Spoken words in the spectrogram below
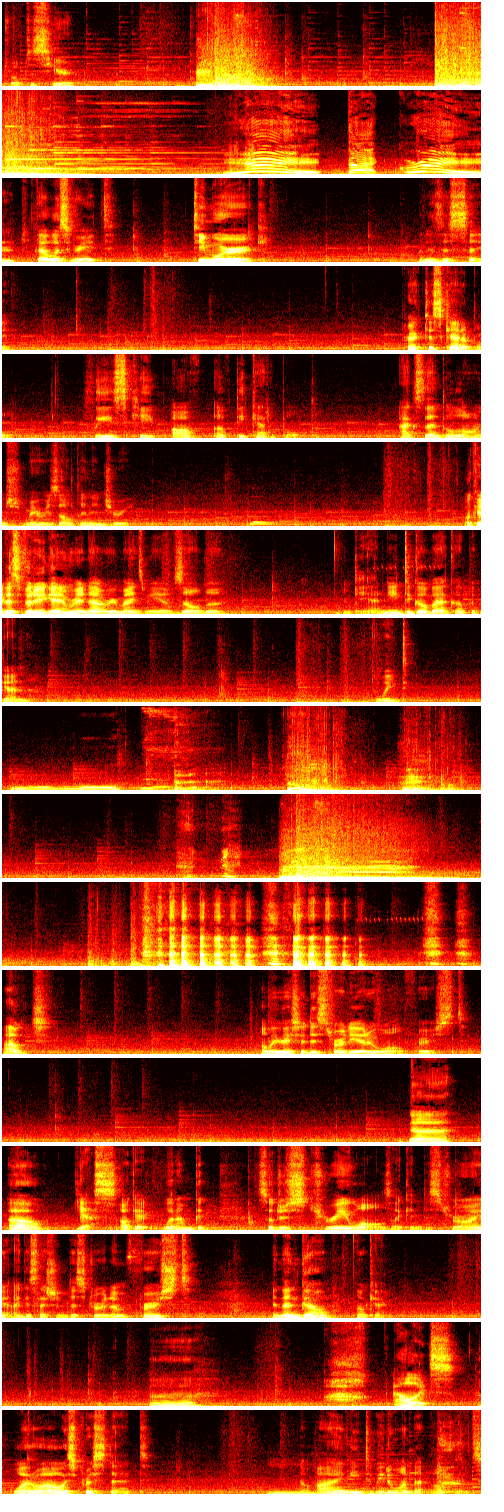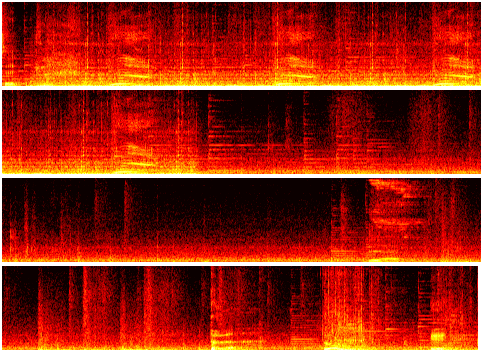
drop this here. Yay! that great! That was great. Teamwork. What does this say? Practice catapult. Please keep off of the catapult. Accidental launch may result in injury. Okay, this video game right now reminds me of Zelda. Okay, I need to go back up again. Wait. Ooh. Ouch. Oh, maybe I should destroy the other wall first. Nah. Oh, yes. Okay, what I'm good. So there's three walls I can destroy. I guess I should destroy them first. And then go. Okay. Uh. ah, Alex, why do I always press that? No, I need to be the one that operates it.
